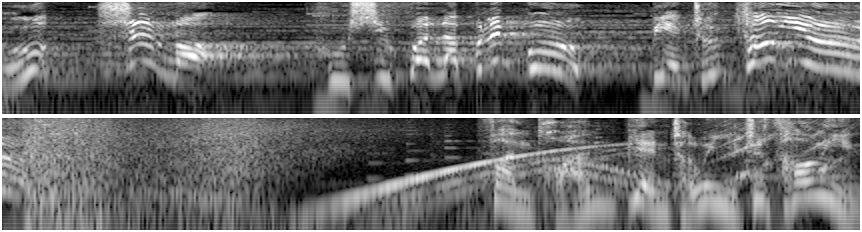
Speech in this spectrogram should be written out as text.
哦，是吗？呼吸哗啦布利布，变成苍蝇。饭团变成了一只苍蝇，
